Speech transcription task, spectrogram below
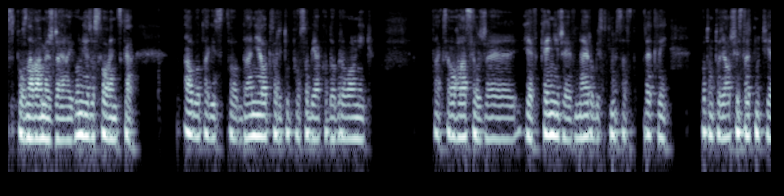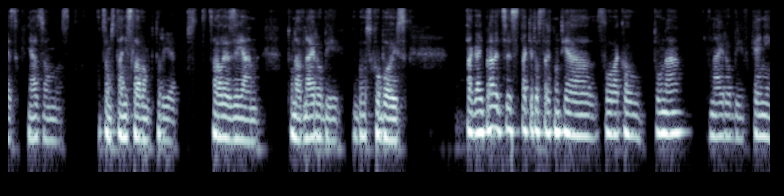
spoznávame, že aj on je zo Slovenska. Alebo takisto Daniel, ktorý tu pôsobí ako dobrovoľník, tak sa ohlásil, že je v Keni, že je v Nairobi, sme sa stretli potom to ďalšie stretnutie s kňazom, s otcom Stanislavom, ktorý je Salesian, tu na v Nairobi, v Bosco Boys. Tak aj práve cez takéto stretnutia Slovakov tu na v Nairobi, v Keni,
